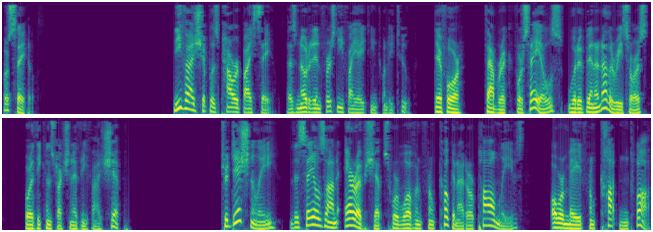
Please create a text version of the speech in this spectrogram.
for sails. Nephi's ship was powered by sails, as noted in 1 Nephi 18.22. Therefore, fabric for sails would have been another resource for the construction of Nephi's ship. Traditionally, the sails on Arab ships were woven from coconut or palm leaves or were made from cotton cloth.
